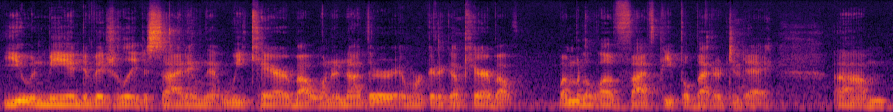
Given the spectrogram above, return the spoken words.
you and me individually deciding that we care about one another, and we're gonna go care about. I'm gonna love five people better today, um,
